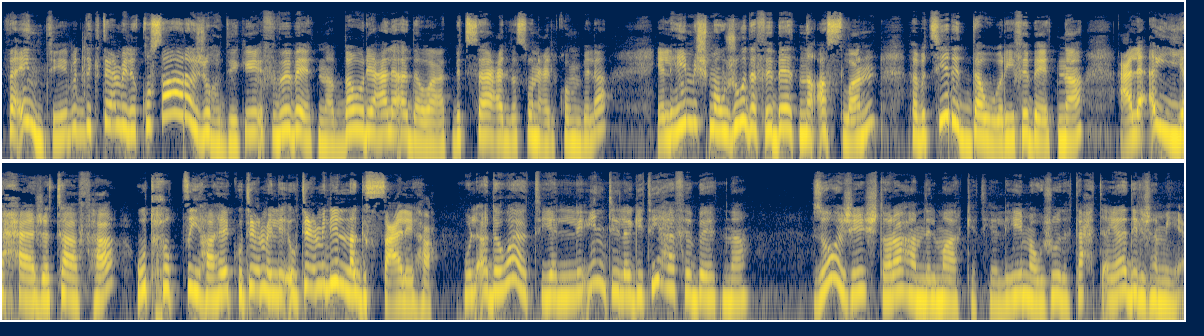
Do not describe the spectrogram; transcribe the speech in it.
فأنت بدك تعملي قصارى جهدك في بيتنا تدوري على أدوات بتساعد لصنع القنبلة يلي هي مش موجودة في بيتنا أصلا فبتصيري تدوري في بيتنا على أي حاجة تافهة وتحطيها هيك وتعملي وتعملي لنا قصة عليها. والأدوات يلي أنت لقيتيها في بيتنا زوجي اشتراها من الماركت يلي هي موجودة تحت أيادي الجميع.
